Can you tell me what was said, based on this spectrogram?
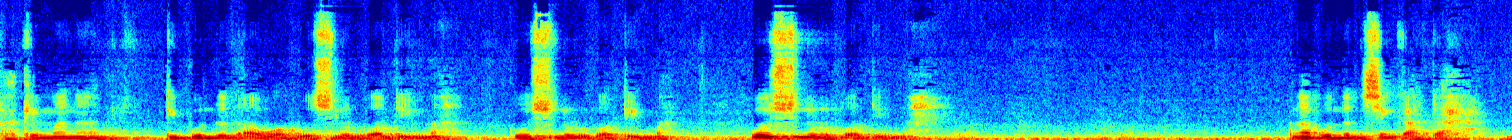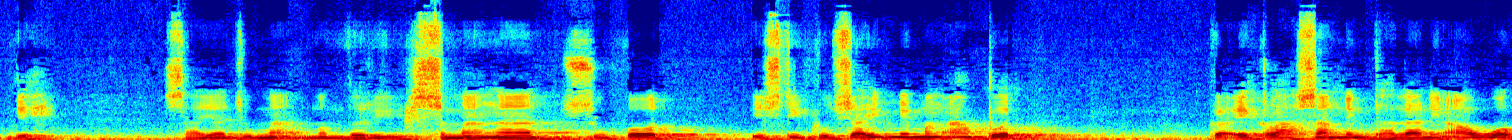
Bagaimana dibundut Allah husnul khotimah. Husnul khotimah. Husnul khotimah. Ngapunten sing nggih. Saya cuma memberi semangat support istighosah memang abot. Keikhlasan ning dalane Allah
